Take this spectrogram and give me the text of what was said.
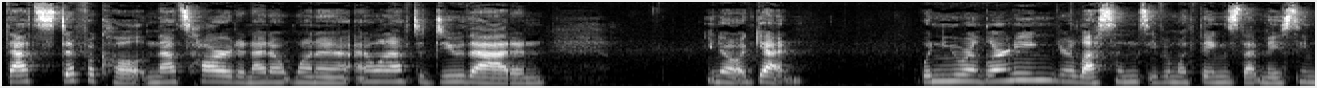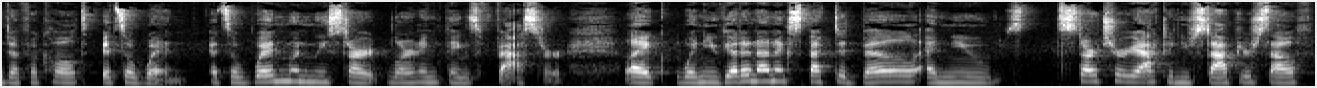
that's difficult and that's hard and I don't want to I don't want to have to do that and you know, again, when you are learning your lessons, even with things that may seem difficult, it's a win. It's a win when we start learning things faster. Like when you get an unexpected bill and you start to react and you stop yourself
